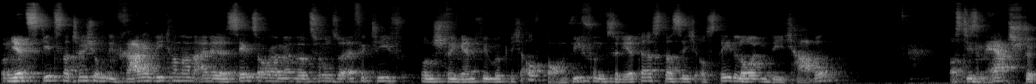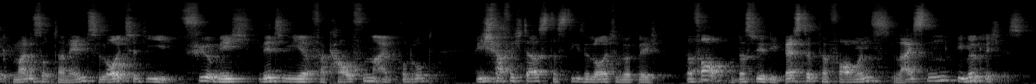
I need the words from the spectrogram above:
Und jetzt geht es natürlich um die Frage, wie kann man eine Sales-Organisation so effektiv und stringent wie möglich aufbauen? Wie funktioniert das, dass ich aus den Leuten, die ich habe, aus diesem Herzstück meines Unternehmens, Leute, die für mich, mit mir verkaufen ein Produkt, wie schaffe ich das, dass diese Leute wirklich performen und dass wir die beste Performance leisten, die möglich ist.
